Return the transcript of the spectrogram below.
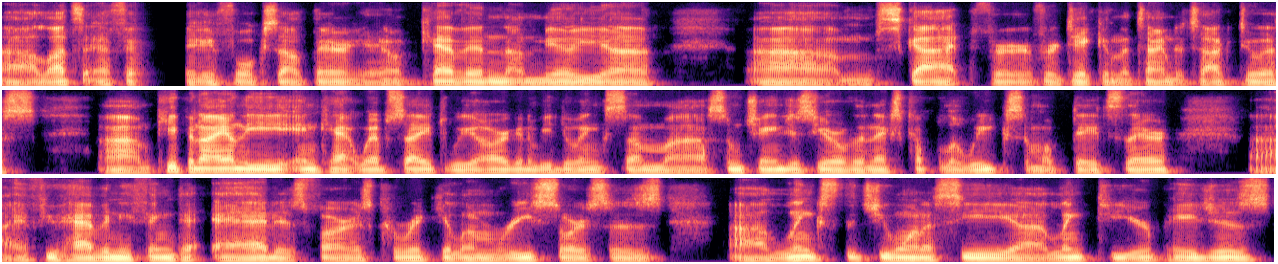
uh, lots of FAA folks out there. You know, Kevin, Amelia, um, Scott for for taking the time to talk to us. Um, keep an eye on the NCAT website. We are going to be doing some uh, some changes here over the next couple of weeks, some updates there. Uh, if you have anything to add as far as curriculum resources, uh, links that you want to see uh, linked to your pages,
